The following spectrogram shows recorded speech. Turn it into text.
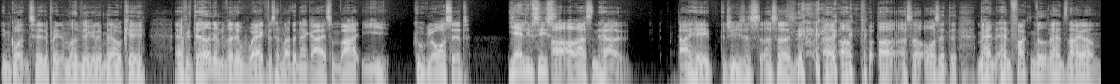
en grund til, at det på en eller anden måde virker lidt mere okay. Ja, fordi det havde nemlig været lidt whack, hvis han var den der guy, som var i Google Oversæt, Ja, lige præcis. og, og var sådan her, I hate the Jesus, og så, og, og, og, og så oversætte det. Men han, han fucking ved, hvad han snakker om.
